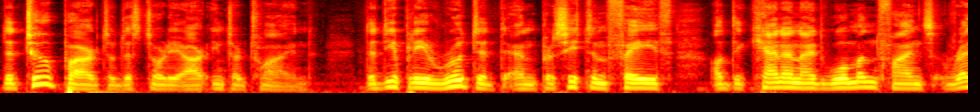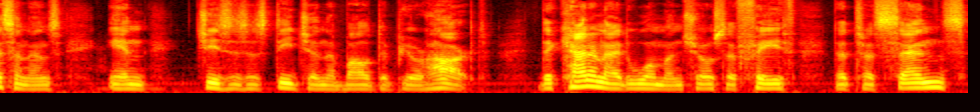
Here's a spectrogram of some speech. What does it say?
The two parts of the story are intertwined. The deeply rooted and persistent faith of the Canaanite woman finds resonance in Jesus' teaching about the pure heart. The Canaanite woman shows a faith that transcends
